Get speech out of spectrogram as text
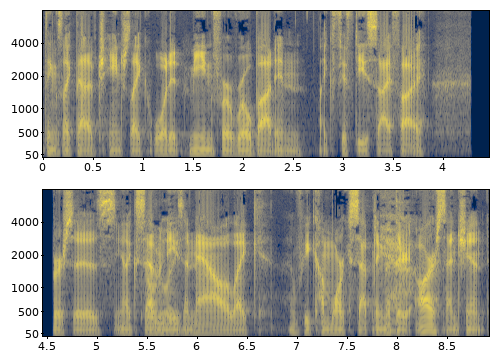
things like that have changed, like what it mean for a robot in like 50s sci-fi versus you know, like totally. 70s and now like have become more accepting yeah. that they are sentient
